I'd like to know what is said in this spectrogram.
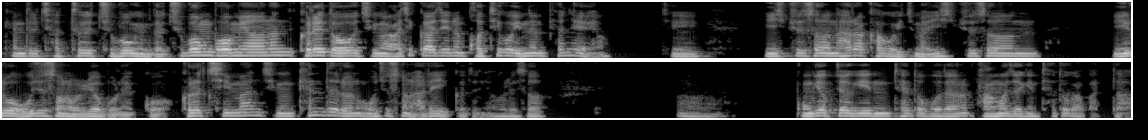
캔들 차트 주봉입니다. 주봉 보면은 그래도 지금 아직까지는 버티고 있는 편이에요. 지금 20주선 하락하고 있지만 20주선 위로 5주선 올려보냈고 그렇지만 지금 캔들은 5주선 아래에 있거든요. 그래서 어, 공격적인 태도보다는 방어적인 태도가 맞다.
